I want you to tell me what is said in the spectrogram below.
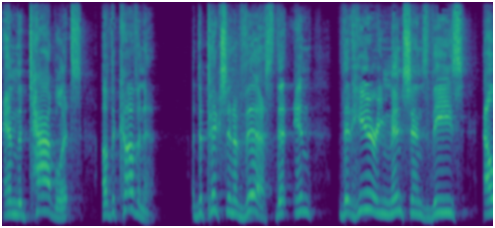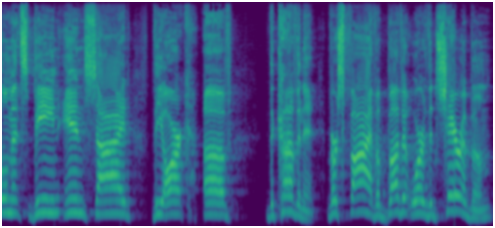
and the tablets of the covenant. A depiction of this, that in that here he mentions these elements being inside the ark of the covenant. Verse 5 above it were the cherubim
